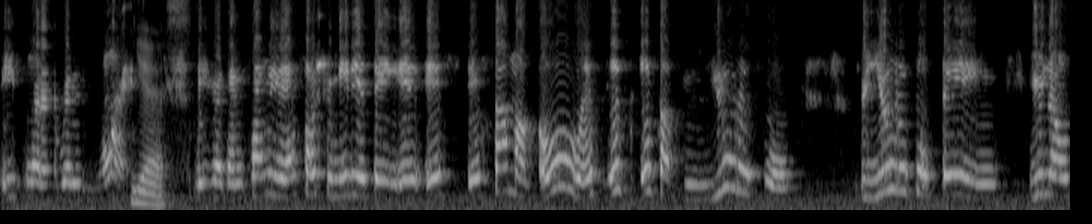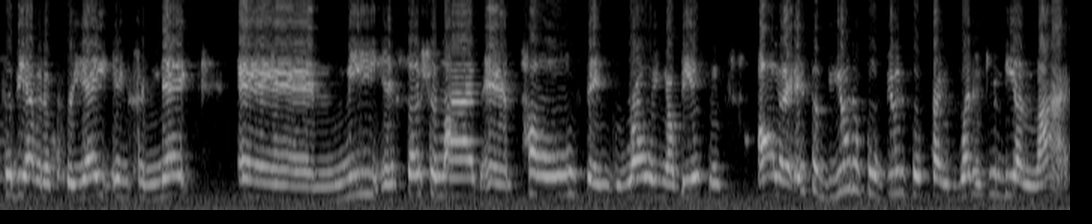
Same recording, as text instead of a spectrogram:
even what I really want? Yes. because I'm telling you that social media thing it, it's it's some of oh it's it's it's a beautiful beautiful thing you know to be able to create and connect and meet and socialize and post and grow in your business all of that it's a beautiful beautiful place but it can be a lot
